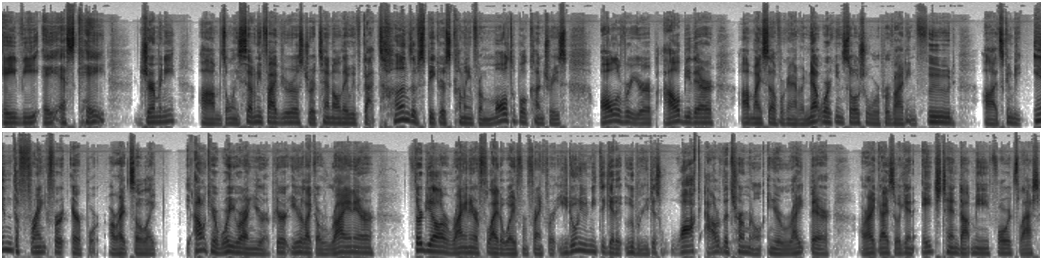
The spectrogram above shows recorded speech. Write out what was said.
A V A S K Germany. Um, it's only 75 euros to attend all day. We've got tons of speakers coming from multiple countries all over Europe. I'll be there uh, myself. We're going to have a networking social. We're providing food. Uh, it's going to be in the Frankfurt airport. All right. So, like, I don't care where you are in Europe, you're, you're like a Ryanair, $30 Ryanair flight away from Frankfurt. You don't even need to get an Uber. You just walk out of the terminal and you're right there. All right, guys. So again, h10.me forward slash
